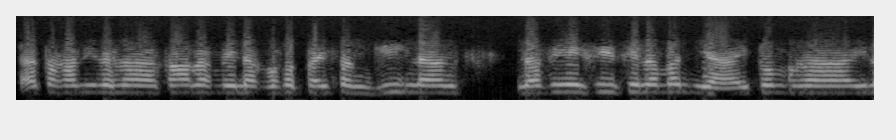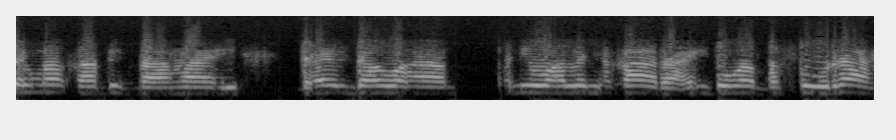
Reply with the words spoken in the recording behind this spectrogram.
At kanina na Kara, may nakusap pa isang ginang na sinisisi naman niya itong mga ilang mga kapitbahay dahil daw ah, paniwala niya, Kara, ito nga basura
